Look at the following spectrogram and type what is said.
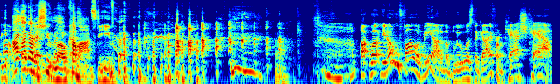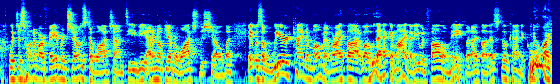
I, Oh, I, I gotta shoot low. Come on, Steve. Uh, well, you know who followed me out of the blue was the guy from Cash Cab, which is one of our favorite shows to watch on TV. I don't know if you ever watched the show, but it was a weird kind of moment where I thought, well, who the heck am I that he would follow me? But I thought that's still kind of cool. know who I-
